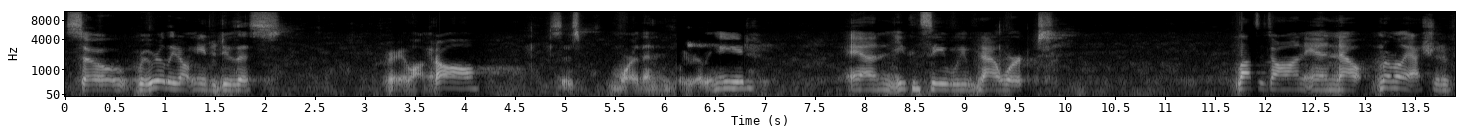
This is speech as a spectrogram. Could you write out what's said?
so we really don't need to do this very long at all. This is more than we really need. And you can see we've now worked lots of Dawn in. Now, normally I should have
